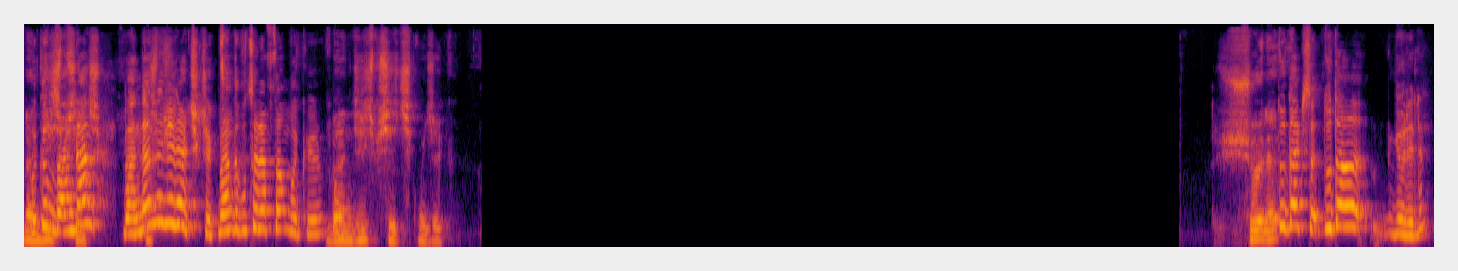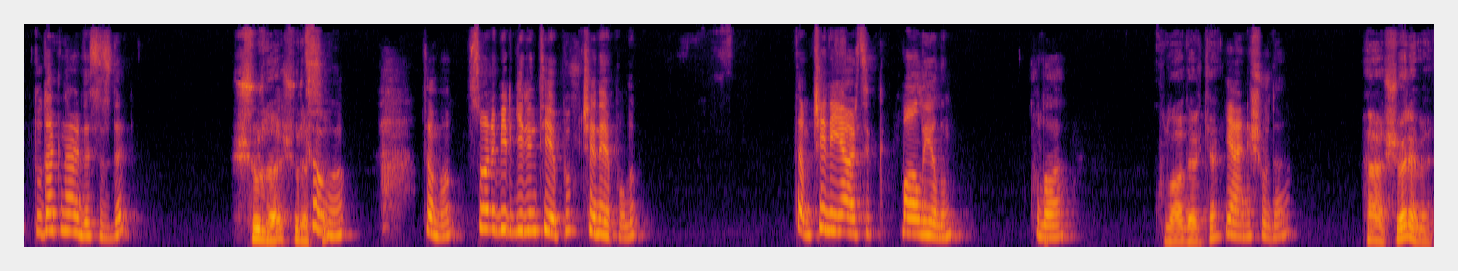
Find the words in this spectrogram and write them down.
Bence Bakın şey benden çık- benden de hiçbir- neler çıkacak. Ben de bu taraftan bakıyorum. Bence hiçbir şey çıkmayacak. Şöyle Dudak dudağı görelim. Dudak nerede sizde? şurada şurası. Tamam. Tamam. Sonra bir girinti yapıp çene yapalım. Tamam. Çeneyi artık bağlayalım. Kulağa. Kulağa derken. Yani şurada. Ha şöyle mi?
